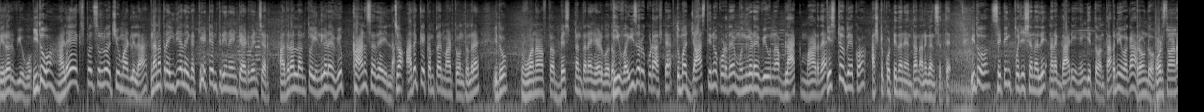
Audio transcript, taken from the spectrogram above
ಮಿರರ್ ವ್ಯೂ ಇದು ಹಳೆ ಎಕ್ಸ್ಪಲ್ಸ್ ಅಲ್ಲೂ ಅಚೀವ್ ಮಾಡಲಿಲ್ಲ. ನನ್ನ ಹತ್ರ ಇದೆಯಲ್ಲ ಈಗ K T M three ninety adventure ಅದರಲ್ಲಂತೂ ಹಿಂದ್ಗಡೆ ವ್ಯೂ ಕಾಣಿಸೋದೇ ಇಲ್ಲ. ಸೊ ಅದಕ್ಕೆ ಕಂಪೇರ್ ಮಾಡ್ತು ಅಂತಂದ್ರೆ, ಇದು ಒನ್ ಆಫ್ ದ ಬೆಸ್ಟ್ ಅಂತಾನೆ ಹೇಳ್ಬೋದು. ಈ ವೈಸರು ಕೂಡ ಅಷ್ಟೇ, ತುಂಬಾ ಜಾಸ್ತಿನೂ ಕೊಡದೆ, ಮುಂದ್ಗಡೆ ವ್ಯೂನ ಬ್ಲಾಕ್ ಮಾಡದೆ. ಎಷ್ಟು ಬೇಕೋ ಅಷ್ಟು ಕೊಟ್ಟಿದ್ದಾನೆ ಅಂತ ನನಗನ್ಸುತ್ತೆ. ಇದು ಸಿಟ್ಟಿಂಗ್ ಪೊಸಿಷನ್ ಅಲ್ಲಿ ನನಗೆ ಗಾಡಿ ಹೆಂಗಿತ್ತು ಅಂತ ಬನ್ನಿ ಇವಾಗ ರೌಂಡು ಓಡಿಸೋಣ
